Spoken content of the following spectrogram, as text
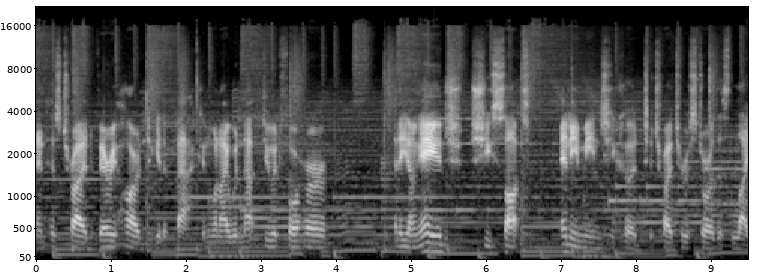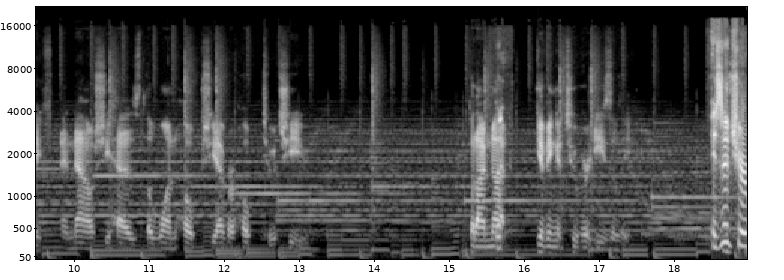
and has tried very hard to get it back. And when I would not do it for her at a young age, she sought any means she could to try to restore this life. And now she has the one hope she ever hoped to achieve. But I'm not giving it to her easily. Isn't your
